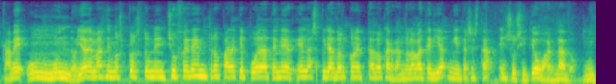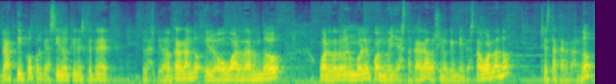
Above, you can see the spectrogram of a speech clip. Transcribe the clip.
Cabe un mundo y además le hemos puesto un enchufe dentro para que pueda tener el aspirador conectado cargando la batería mientras está en su sitio guardado. Muy práctico porque así no tienes que tener el aspirador cargando y luego guardándolo, guardarlo en el mueble cuando ya está cargado, sino que mientras está guardado se está cargando.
